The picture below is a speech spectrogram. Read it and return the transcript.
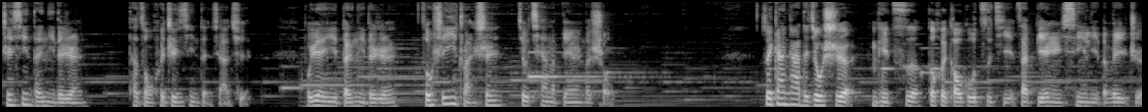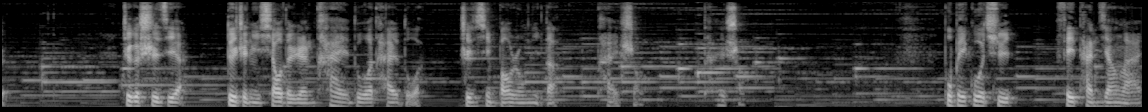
真心等你的人，他总会真心等下去；不愿意等你的人，总是一转身就牵了别人的手。最尴尬的就是每次都会高估自己在别人心里的位置。这个世界，对着你笑的人太多太多，真心包容你的太少太少。不背过去，非谈将来。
